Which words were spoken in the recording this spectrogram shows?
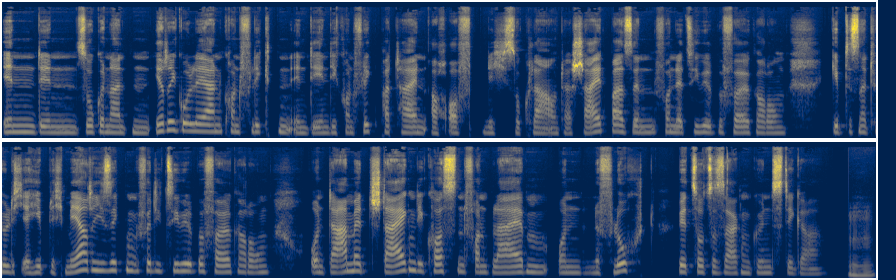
In den sogenannten irregulären Konflikten, in denen die Konfliktparteien auch oft nicht so klar unterscheidbar sind von der Zivilbevölkerung, gibt es natürlich erheblich mehr Risiken für die Zivilbevölkerung und damit steigen die Kosten von Bleiben und eine Flucht wird sozusagen günstiger. Mhm.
